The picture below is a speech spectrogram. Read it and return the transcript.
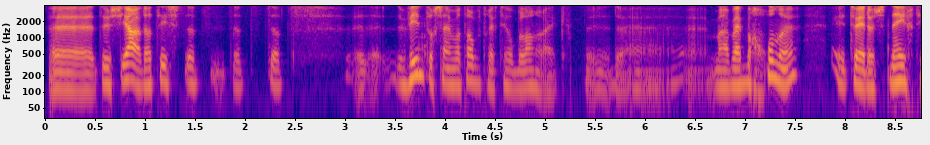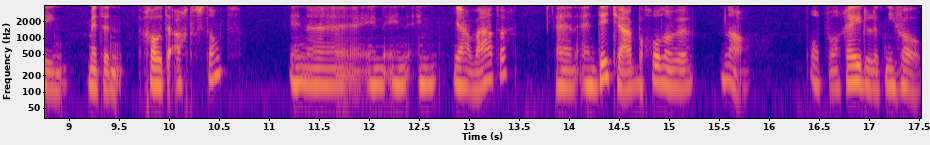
Uh, dus ja, dat is, dat, dat, dat, de winters zijn wat dat betreft heel belangrijk. De, maar wij begonnen in 2019 met een grote achterstand in, in, in, in ja, water. En, en dit jaar begonnen we nou, op een redelijk niveau.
